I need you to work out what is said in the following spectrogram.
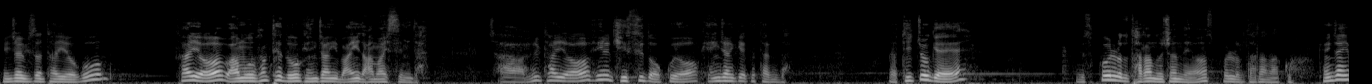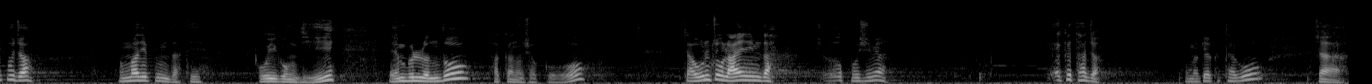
굉장히 비싼 타이어고 타이어 마모 상태도 굉장히 많이 남아 있습니다. 자, 휠 타이어, 휠 기스도 없고요. 굉장히 깨끗합니다. 자, 뒤쪽에 스포일러도 달아 놓으셨네요. 스포일러도 달아 놨고. 굉장히 이쁘죠? 정말 이쁩니다. 뒤 520D. 엠블럼도 바꿔 놓으셨고. 자, 오른쪽 라인입니다. 쭉 보시면 깨끗하죠? 정말 깨끗하고. 자,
